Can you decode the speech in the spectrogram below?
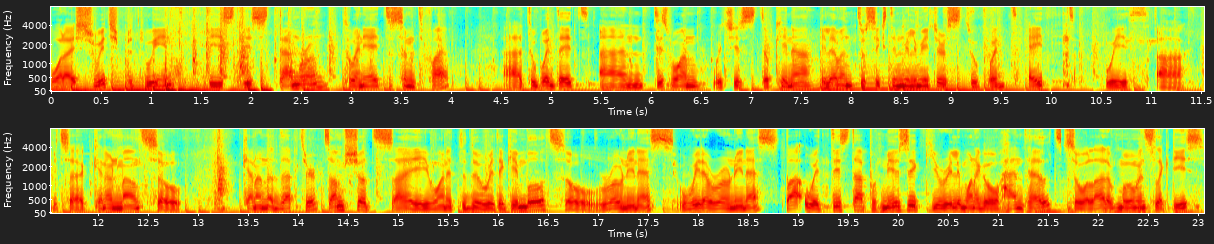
what I switched between is this Tamron 28 to 75 uh, 2.8 and this one which is Tokina 11 to 16 millimeters 2.8 with uh, it's a Canon mount so Canon adapter. Some shots I wanted to do with a gimbal, so Ronin S, with a Ronin S. But with this type of music, you really want to go handheld. So a lot of movements like this.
